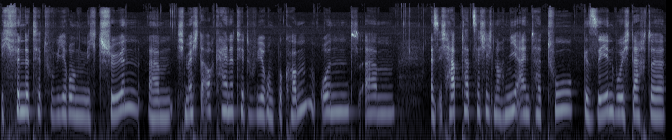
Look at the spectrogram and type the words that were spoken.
ich finde Tätowierungen nicht schön. Ähm, ich möchte auch keine Tätowierung bekommen. Und ähm, also ich habe tatsächlich noch nie ein Tattoo gesehen, wo ich dachte,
